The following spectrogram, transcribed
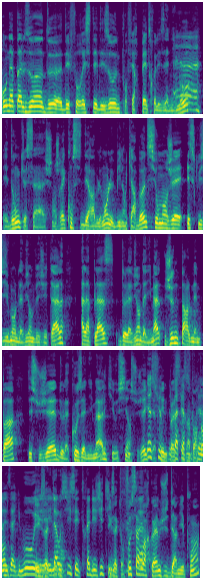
On n'a pas besoin de déforester des zones pour faire paître les animaux. Ah. Et donc, ça changerait considérablement le bilan carbone. Si on mangeait exclusivement de la viande végétale, à la place de la viande animale. Je ne parle même pas des sujets de la cause animale, qui est aussi un sujet qui a pris une place très importante. les animaux, et, là aussi c'est très légitime. Exactement. Il faut savoir quand même, juste dernier point,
